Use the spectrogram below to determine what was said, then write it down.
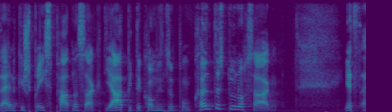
dein Gesprächspartner sagt, ja, bitte kommen Sie zum Punkt, könntest du noch sagen, Jetzt äh,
